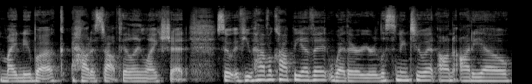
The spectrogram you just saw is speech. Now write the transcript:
my new book, How to Stop Feeling Like Shit. So if you have a copy of it, whether you're listening to it on audio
